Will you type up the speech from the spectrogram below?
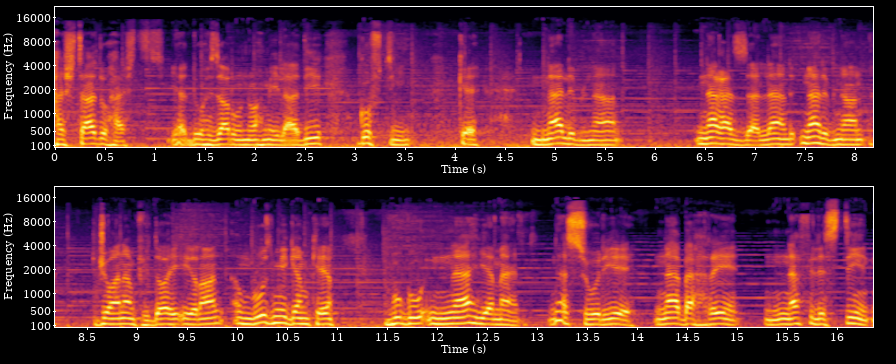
88 یا 2009 میلادی گفتیم که نه لبنان نه غزه نه لبنان جانم فدای ایران. امروز میگم که بگو نه یمن نه سوریه نه بحرین نه فلسطین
